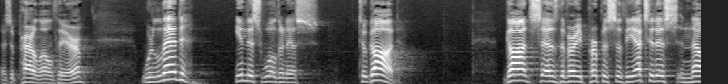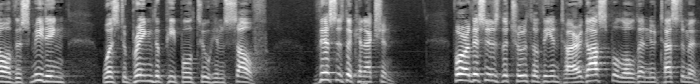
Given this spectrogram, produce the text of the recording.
There's a parallel there. We're led in this wilderness to God. God says the very purpose of the Exodus and now of this meeting was to bring the people to Himself. This is the connection. For this is the truth of the entire gospel, Old and New Testament.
